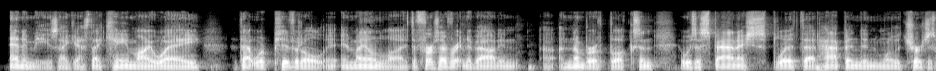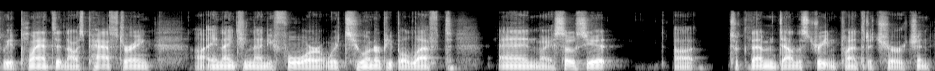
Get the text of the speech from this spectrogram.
enemies, I guess, that came my way that were pivotal in my own life. The first I've written about in a number of books, and it was a Spanish split that happened in one of the churches we had planted, and I was pastoring uh, in 1994, where 200 people left, and my associate uh, took them down the street and planted a church. And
